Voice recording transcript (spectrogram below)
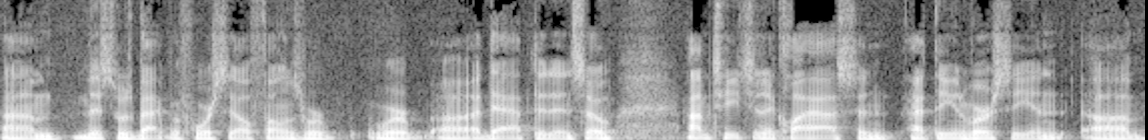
Um, this was back before cell phones were were uh, adapted, and so I'm teaching a class and at the university, and um,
